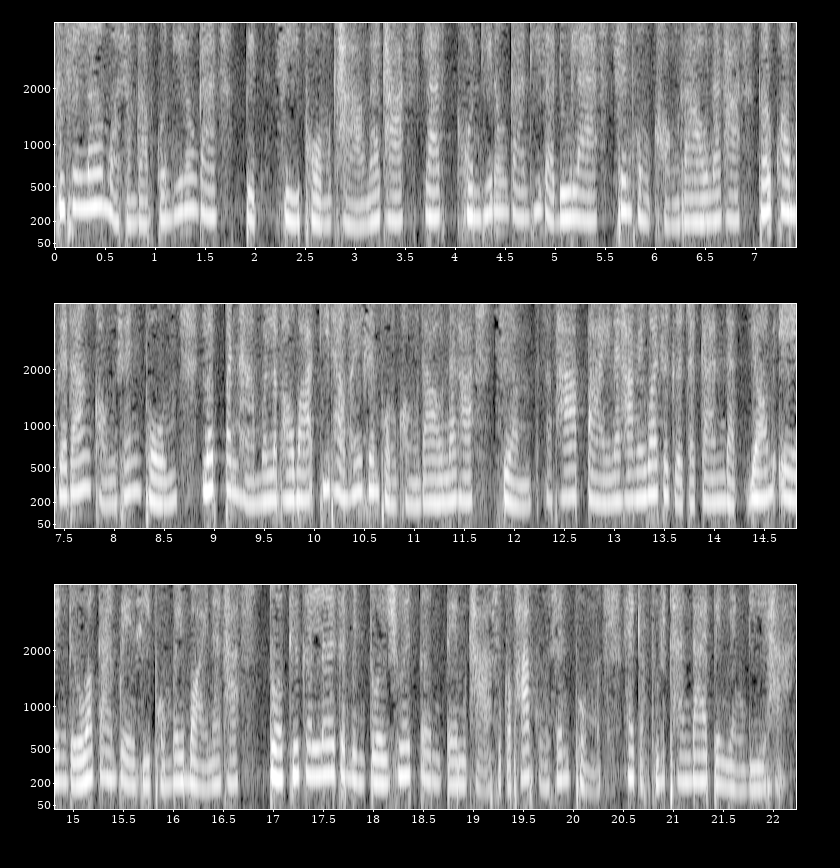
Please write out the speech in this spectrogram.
คือเคลเลอร์เหมาะสำหรับคนที่ต้องการ ปิดสีผมขาวนะคะ และคนที่ต้องการที่จะดูแลเส้นผมของเรานะคะ ลดความกระด้างของเส้นผม ลดปัญหามลภาวะที่ทำให้เส้นผมของเรานะคะ เสื่อมสภาพไปนะคะ ไม่ว่าจะเกิดจากการดัดย้อมเอง หรือว่าการเปลี่ยนสีผมบ่อยๆนะคะ ตัวคิวเคลเลอร์จะเป็นตัวช่วยเติมเต็มขาสุขภาพของเส้นผม ให้กับทุกท่านได้เป็นอย่างดีค่ะ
